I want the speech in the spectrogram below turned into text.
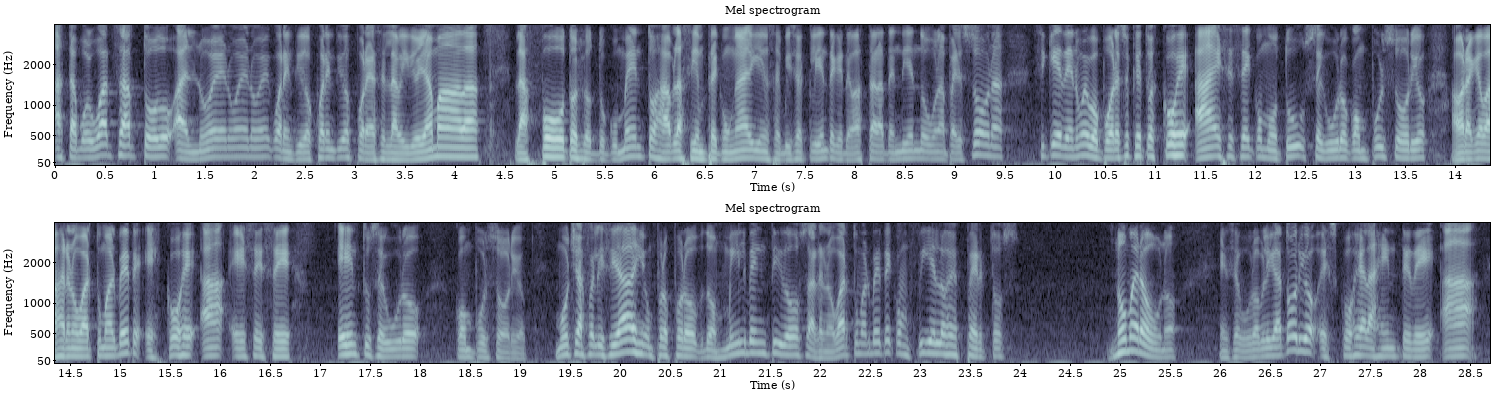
hasta por WhatsApp, todo al 999-4242. Por ahí hacer la videollamada, las fotos, los documentos. Habla siempre con alguien, servicio al cliente que te va a estar atendiendo una persona. Así que, de nuevo, por eso es que tú escoges ASC como tu seguro compulsorio. Ahora que vas a renovar tu malvete, escoge ASC en tu seguro compulsorio. Muchas felicidades y un próspero 2022. Al renovar tu malvete, confíe en los expertos. Número uno, en seguro obligatorio, escoge a la gente de ASC.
